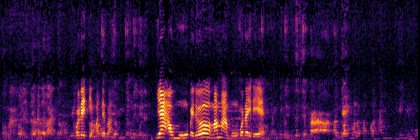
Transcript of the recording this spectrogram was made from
เขามาไม่ได้เกี่ยวกับบ้านครับบ่ได้เตรียมมาแต่บ้านเตรียมยังเลยเลยอย่าเอาหมูไปเด้อมาม่าหมูบ่ได้เด้ยังไปเลยที่จะเตรียมผ้าเขาแจ้งหมดแล้วครับว่าห้ามยิ่งมีหมู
